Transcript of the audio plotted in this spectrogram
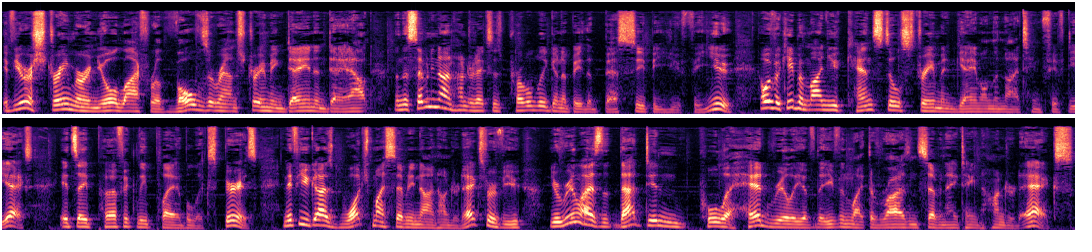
If you're a streamer and your life revolves around streaming day in and day out, then the 7900X is probably going to be the best CPU for you. However, keep in mind you can still stream and game on the 1950X. It's a perfectly playable experience. And if you guys watch my 7900X review, you realize that that didn't pull ahead really of the, even like the Ryzen 7 1800X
